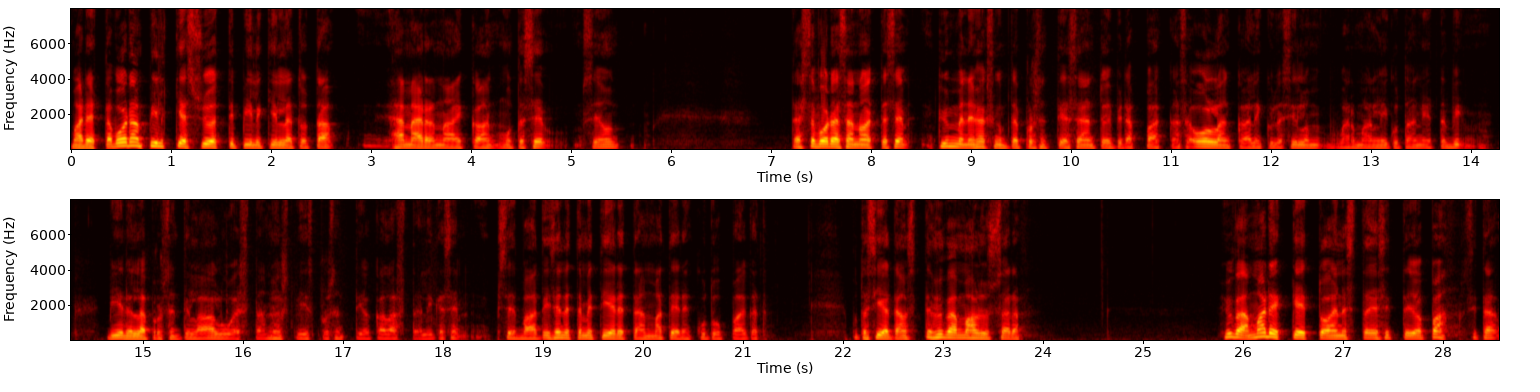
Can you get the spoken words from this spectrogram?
Madetta voidaan pilkkiä syöttipilkillä tota, hämärän aikaan, mutta se, se on, tässä voidaan sanoa, että se 10-90 prosenttia sääntö ei pidä paikkaansa ollenkaan, eli kyllä silloin varmaan liikutaan niin, että vi, viidellä prosentilla alueesta on 95 prosenttia kalasta, eli se, se vaatii sen, että me tiedetään mateiden kutupaikat. Mutta sieltä on sitten hyvä mahdollisuus saada hyvää madekeittoainesta ja sitten jopa sitä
